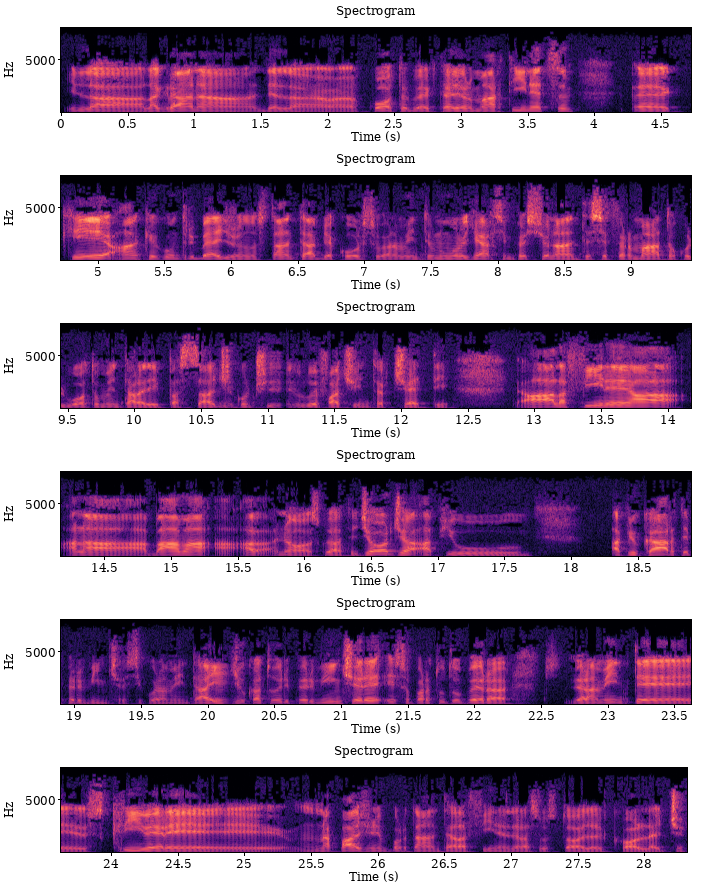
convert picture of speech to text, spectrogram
il, la grana del quarterback Tyler Martinez eh, che anche contro i Badgers, nonostante abbia corso veramente un numero di yards impressionante, si è fermato col vuoto mentale dei passaggi, concedendo due facili intercetti. Alla fine, Alabama, a, no, scusate, Georgia ha più ha più carte per vincere sicuramente, ha i giocatori per vincere e soprattutto per veramente scrivere una pagina importante alla fine della sua storia del college.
